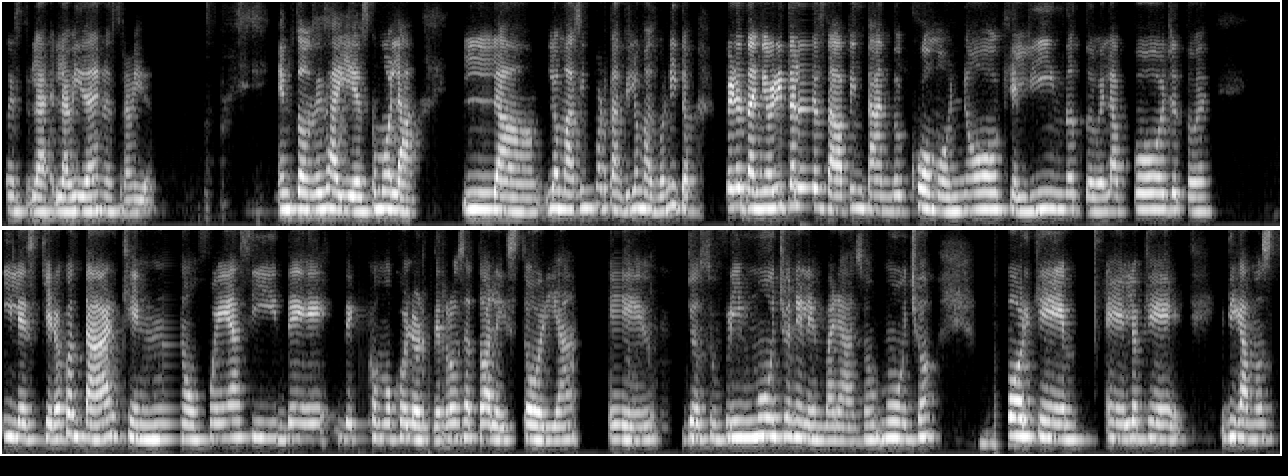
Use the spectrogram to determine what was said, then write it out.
pues la, la, vida de nuestra vida. Entonces ahí es como la, la, lo más importante y lo más bonito. Pero Tania ahorita le estaba pintando como no, qué lindo, todo el apoyo, todo. y les quiero contar que no fue así de, de como color de rosa toda la historia. Eh, yo sufrí mucho en el embarazo, mucho, porque eh, lo que, digamos,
